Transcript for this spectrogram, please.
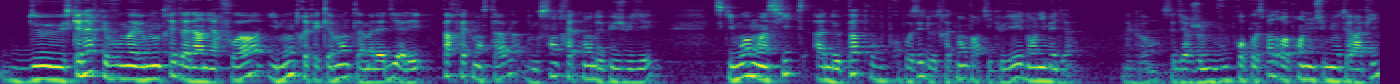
de scanner que vous m'avez montré de la dernière fois, il montre effectivement que la maladie elle est parfaitement stable, donc sans traitement depuis juillet, ce qui moi m'incite à ne pas vous proposer de traitement particulier dans l'immédiat. D'accord mmh. C'est-à-dire je ne vous propose pas de reprendre une chimiothérapie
